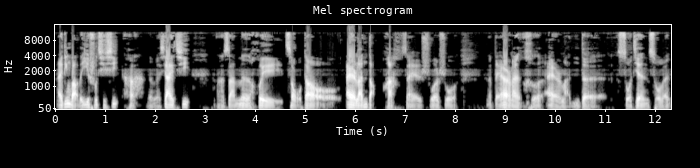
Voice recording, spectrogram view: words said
爱丁堡的艺术气息哈。那么下一期。啊，咱们会走到爱尔兰岛哈，再说说北爱尔兰和爱尔兰的所见所闻。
